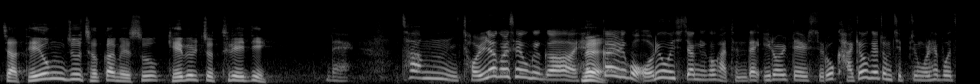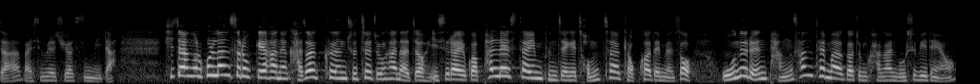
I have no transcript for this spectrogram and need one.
자 대형주 저가 매수 개별주 트레이딩 네. 참 전략을 세우기가 네. 헷갈리고 어려운 시장인 것 같은데 이럴 때일수록 가격에 좀 집중을 해보자 말씀을 주셨습니다. 시장을 혼란스럽게 하는 가장 큰 주체 중 하나죠. 이스라엘과 팔레스타인 분쟁이 점차 격화되면서 오늘은 방산 테마가 좀 강한 모습이네요.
